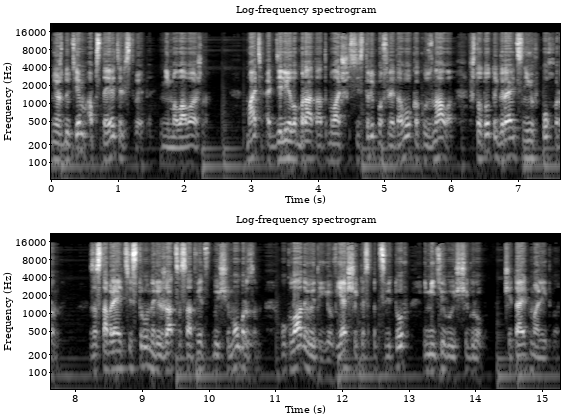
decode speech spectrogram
Между тем, обстоятельство это немаловажно. Мать отделила брата от младшей сестры после того, как узнала, что тот играет с нею в похорон, заставляет сестру наряжаться соответствующим образом, укладывает ее в ящик из-под цветов, имитирующий гроб, читает молитвы.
